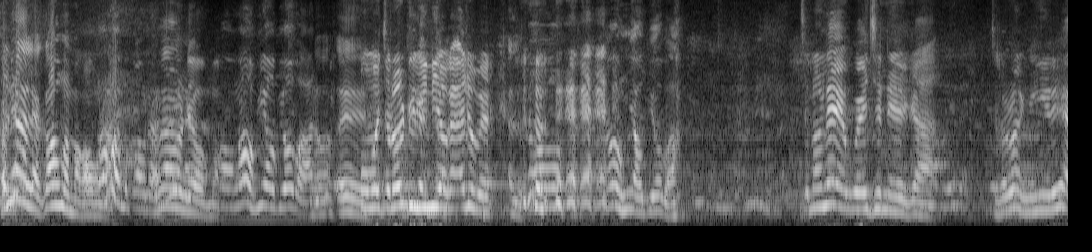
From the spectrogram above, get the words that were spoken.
ခမရလည်းကောင်းမှမကောင်းဘူးဘာမှမကောင်းတာခမရတို့နှစ်ယောက်မဟောငါ့ကိုမြောက်ပြောပါလို့အေးဟိုမှာကျွန်တော်တို့ဒီနေ့ရောကအဲ့လိုပဲငါ့ကိုမြောက်ပြောပါကျွန်တော်နဲ့ဝဲချင်းတွေကကျွန်တော်တို့ငငယ်လေးက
